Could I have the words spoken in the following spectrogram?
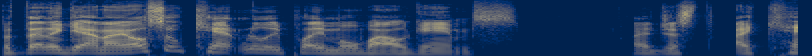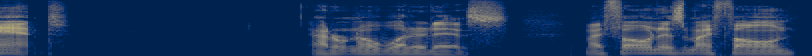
But then again, I also can't really play mobile games. I just, I can't. I don't know what it is. My phone is my phone,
